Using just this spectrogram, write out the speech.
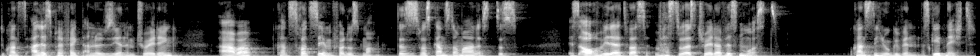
Du kannst alles perfekt analysieren im Trading, aber du kannst trotzdem Verlust machen. Das ist was ganz Normales. Das ist auch wieder etwas, was du als Trader wissen musst. Du kannst nicht nur gewinnen. Das geht nicht.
